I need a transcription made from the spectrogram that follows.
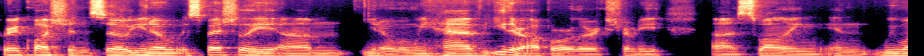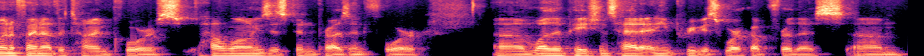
Great question. So, you know, especially, um, you know, when we have either upper or lower extremity uh, swelling, and we want to find out the time course, how long has this been present for, um, whether the patient's had any previous workup for this. Um,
